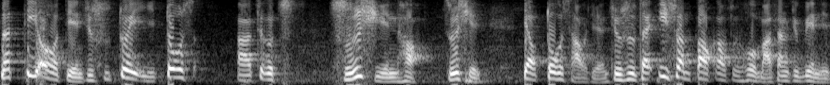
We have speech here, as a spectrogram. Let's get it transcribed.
那第二点就是对于多少啊这个执执行哈执行要多少人，就是在预算报告之后马上就面临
